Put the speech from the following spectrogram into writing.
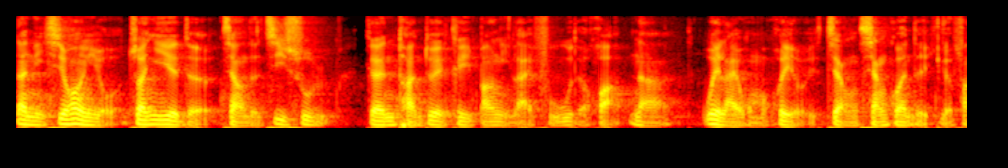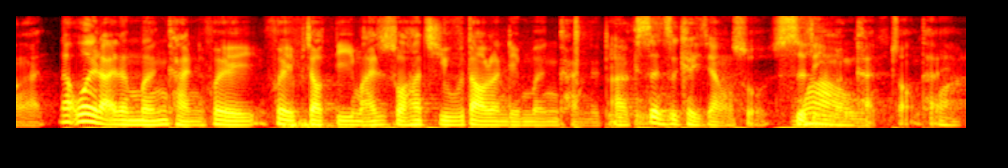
那你希望有专业的这样的技术跟团队可以帮你来服务的话，那未来我们会有这样相关的一个方案。那未来的门槛会会比较低吗？还是说它几乎到了零门槛的地步？甚至可以这样说，是零门槛的状态。哇，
